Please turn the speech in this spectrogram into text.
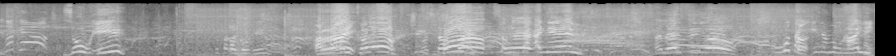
Look out! Zoe! Puta ka Zoe? Aray ko! Hoy! Puta ka Neil! I'm helping you! Putang ina mong hayop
